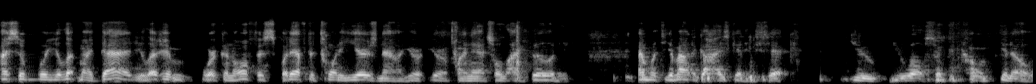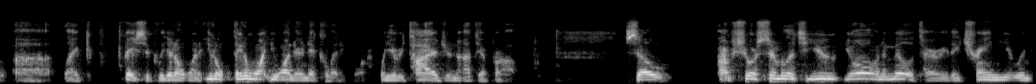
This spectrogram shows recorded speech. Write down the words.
I said, well, you let my dad, you let him work in office, but after 20 years now, you're you're a financial liability. And with the amount of guys getting sick, you you also become, you know, uh, like basically they don't want you don't they don't want you on their nickel anymore. When you're retired, you're not their problem. So I'm sure similar to you, you're all in the military. They train you in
